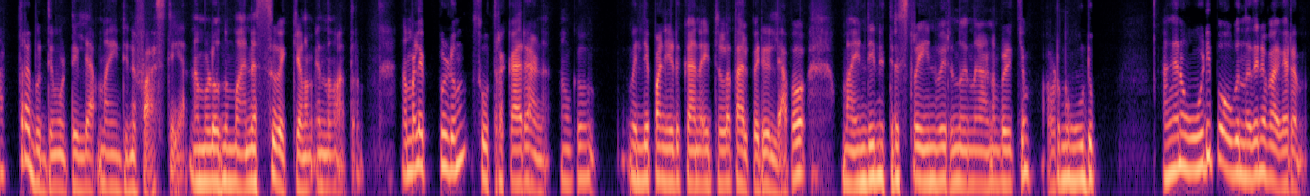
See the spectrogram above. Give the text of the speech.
അത്ര ബുദ്ധിമുട്ടില്ല മൈൻഡിന് ഫാസ്റ്റ് ചെയ്യാൻ. നമ്മളൊന്ന് മനസ്സ് വെക്കണം എന്ന് മാത്രം. നമ്മളെപ്പോഴും സൂത്രക്കാരാണ്. നമുക്ക് വലിയ പണിയെടുക്കാനായിട്ടുള്ള താല്പര്യമില്ല. അപ്പോൾ മൈൻഡിന് ഇത്തിരി സ്ട്രെയിൻ വരുന്നു എന്ന് കാണുമ്പോഴേക്കും അവിടെ നിന്ന് ഓടും. അങ്ങനെ ഓടിപ്പോകുന്നതിന് പകരം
